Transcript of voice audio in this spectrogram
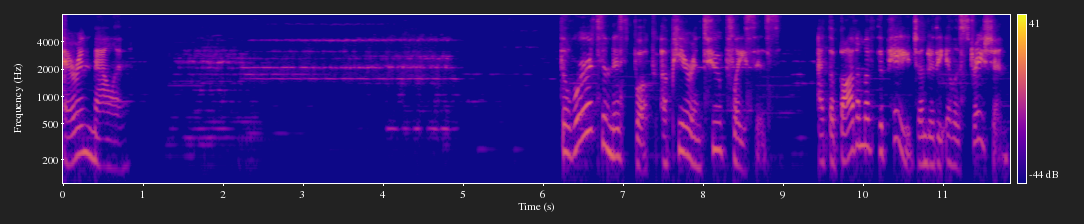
Erin Mallon. The words in this book appear in two places at the bottom of the page under the illustration,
